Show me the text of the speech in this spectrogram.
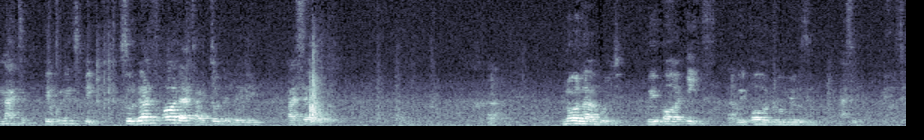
nothing. He couldn't speak. So that's all that I told the lady. I said, no language. We all eat. We all do music. I said, music.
